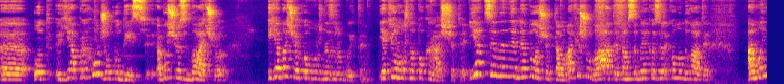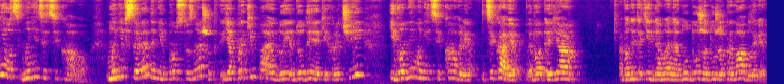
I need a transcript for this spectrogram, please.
е, от я приходжу кудись або щось бачу. І я бачу, як можна зробити, як його можна покращити. Я це не, не для того, щоб там афішувати, там себе якось зарекомендувати. А мені, от, мені це цікаво. Мені всередині просто, знаєш, от я прикипаю до, до деяких речей, І вони мені цікаві. цікаві. Я, вони такі для мене ну, дуже-дуже привабливі.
